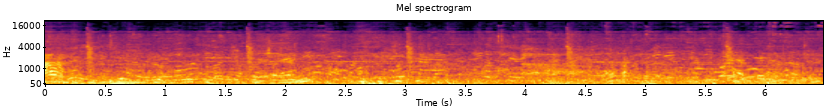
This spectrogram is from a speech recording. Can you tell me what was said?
Thank you.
